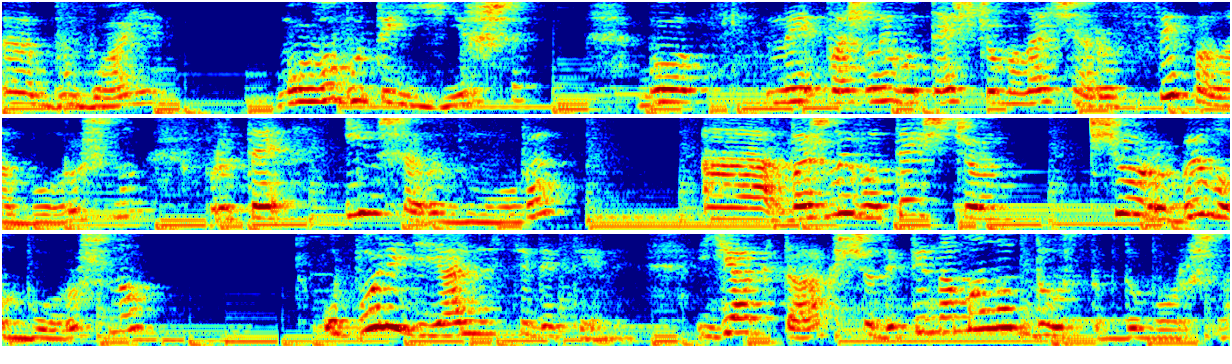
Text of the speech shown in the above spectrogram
Е, буває. Могло бути і гірше. Бо не важливо те, що малеча розсипала борошно, проте інша розмова. А важливо те, що, що робило борошно у полі діяльності дитини. Як так, що дитина мала доступ до борошна?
